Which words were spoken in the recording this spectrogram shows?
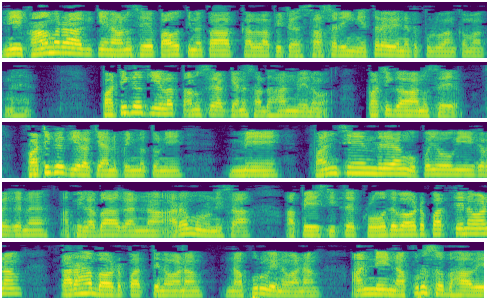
මේ කාමරාග කියන අනුසය පවතින තාක්කල් අපිට සසරින් එතර වෙන්නට පුළුවන් කමක් නැහැ. පටිග කියලත් අනුසයක් ගැන සඳහන් වෙනවා. පටිඝානුසය. පටිග කියලා කියන්නේ පින්නතුනි මේ පංචේන්ද්‍රයන් උපයෝගී කරගෙන අපි ලබා ගන්නා අරමුණු නිසා අපේ සිත ක්‍රෝධ බවට පත් වෙනවා නම් තරහ බවට පත් වෙනවා නම් නපුරු වෙනවා නම් අන්නේ නපුරු ස්වභාවය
